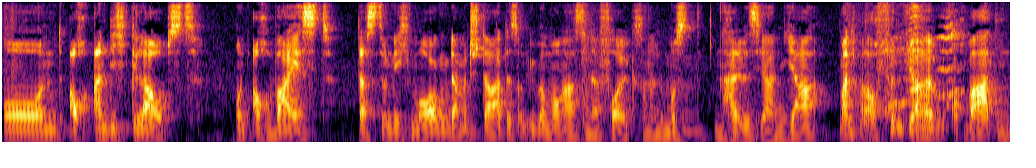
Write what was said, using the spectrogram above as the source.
und auch an dich glaubst und auch weißt, dass du nicht morgen damit startest und übermorgen hast einen Erfolg, sondern du musst ein halbes Jahr, ein Jahr, manchmal auch fünf Jahre auch warten,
